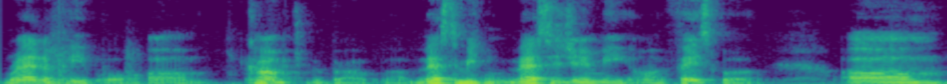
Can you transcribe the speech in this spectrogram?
random people um, commenting about uh, messaging, messaging me on Facebook, um,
